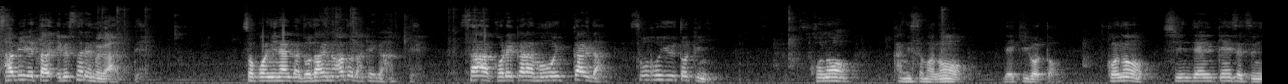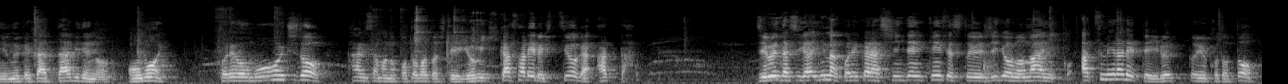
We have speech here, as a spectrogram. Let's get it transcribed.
寂れたエルサレムがあってそこになんか土台の跡だけがあってさあこれからもう一回だ。そういう時にこの神様の出来事この神殿建設に向けたダビデの思いこれをもう一度神様の言葉として読み聞かされる必要があった。自分たちが今これから神殿建設という事業の前に集められているということと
